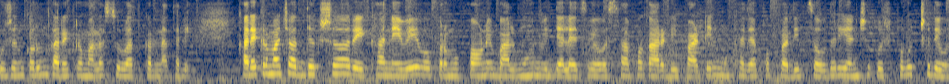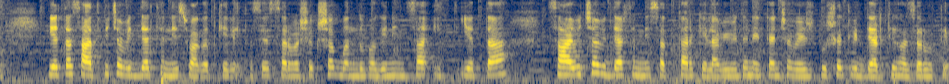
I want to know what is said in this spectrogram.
पूजन करून कार्यक्रमाला सुरुवात करण्यात आली. कार्यक्रमाच्या अध्यक्ष रेखा नेवे व प्रमुख पाहुणे बालमोहन विद्यालयाचे व्यवस्थापक आर डी पाटील मुख्याध्यापक प्रदीप चौधरी यांचे पुष्पगुच्छ देऊन इयत्ता सातवीच्या विद्यार्थ्यांनी स्वागत केले. तसेच सर्व शिक्षक बंधू भगिनींचा इयत्ता सहावीच्या विद्यार्थ्यांनी सत्कार केला. विविध नेत्यांच्या वेशभूषेत विद्यार्थी हजर होते.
